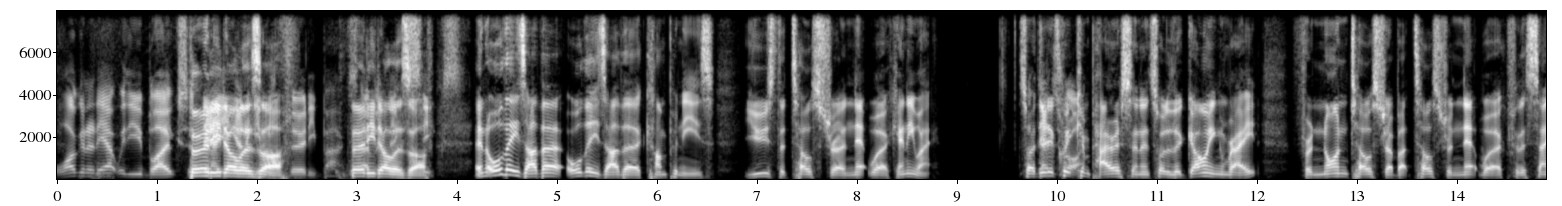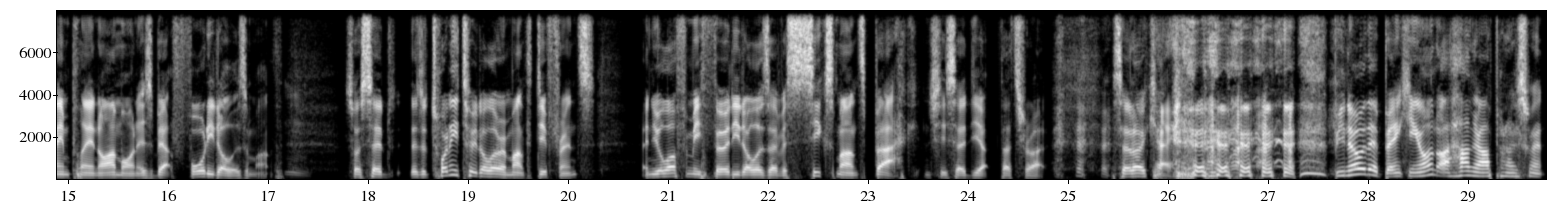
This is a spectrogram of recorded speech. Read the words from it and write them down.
logging it out with you blokes. and now you're gonna $30 off. Thirty bucks. Thirty dollars off, six. and all these other all these other companies use the Telstra network anyway. So I did That's a quick right. comparison, and sort of the going rate for non-Telstra but Telstra network for the same plan I'm on is about forty dollars a month. Hmm. So I said, "There's a twenty-two dollar a month difference." And you'll offer me thirty dollars over six months back. And she said, "Yep, that's right." I said, "Okay." but you know what they're banking on? I hung up and I just went,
